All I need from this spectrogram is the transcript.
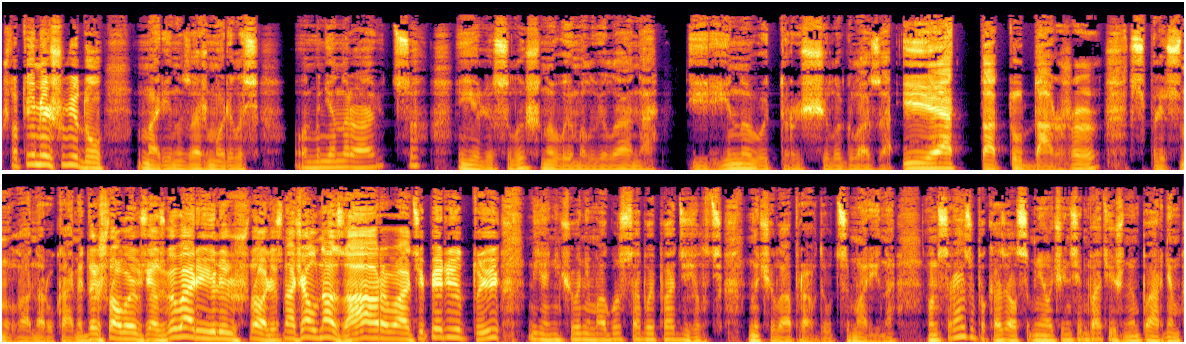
Что ты имеешь в виду? Марина зажмурилась. Он мне нравится, еле слышно вымолвила она. Ирина вытаращила глаза. И это «Да туда же!» — всплеснула она руками. «Да что вы все сговорились, что ли? Сначала Назарова, а теперь и ты!» «Я ничего не могу с собой поделать», — начала оправдываться Марина. «Он сразу показался мне очень симпатичным парнем,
